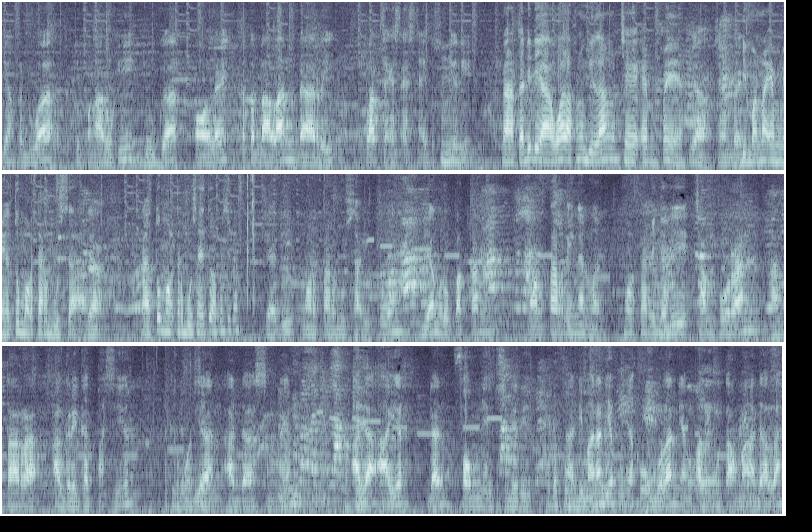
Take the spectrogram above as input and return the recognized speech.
yang kedua dipengaruhi juga oleh ketebalan dari plat CSS-nya itu sendiri. Nah, tadi di awal Akang bilang CMP ya. Ya, CMP. Di mana M-nya itu mortar busa. Ya. Nah, itu mortar busa itu apa sih, Kang? Jadi mortar busa itu kan dia merupakan mortar ringan, Wan. Mortar ringan. Jadi campuran antara agregat pasir, Agregat kemudian ada semen, ada air dan foamnya itu sendiri. Ada foam. Nah, di mana dia punya keunggulan yang paling utama adalah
